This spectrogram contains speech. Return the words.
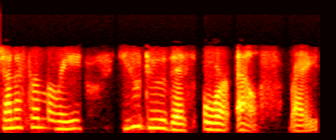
Jennifer Marie, you do this or else, right?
